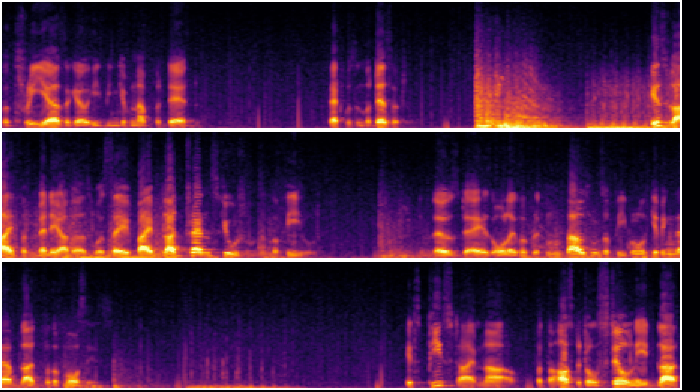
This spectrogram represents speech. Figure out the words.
that three years ago he'd been given up for dead. That was in the desert. His life and many others were saved by blood transfusions in the field. In those days, all over Britain, thousands of people were giving their blood for the forces. It's peacetime now, but the hospitals still need blood,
